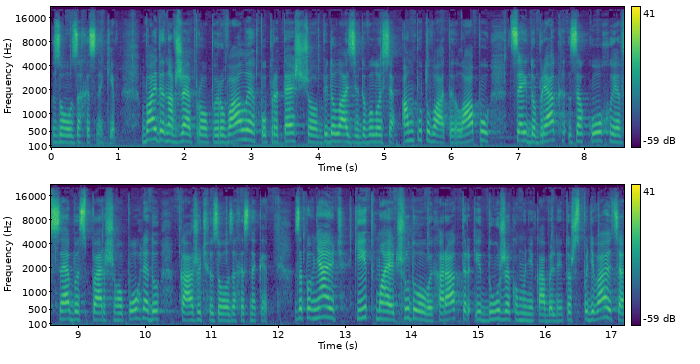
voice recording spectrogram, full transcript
зоозахисників. Байдена вже прооперували. Попри те, що бідолазі довелося ампутувати лапу, цей добряк закохує в себе з першого погляду, кажуть зоозахисники. Запевняють, кіт має чудовий характер і дуже комунікабельний. Тож сподіваються,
